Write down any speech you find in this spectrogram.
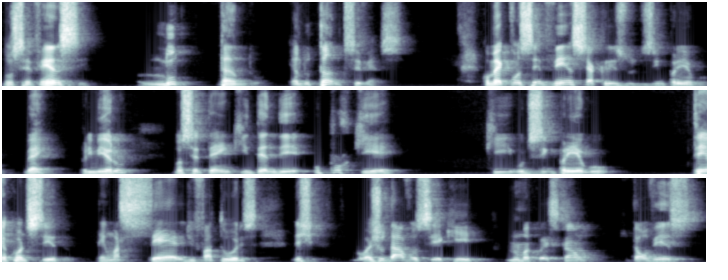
Você vence lutando. É lutando que se vence. Como é que você vence a crise do desemprego? Bem, primeiro você tem que entender o porquê que o desemprego tem acontecido. Tem uma série de fatores. Deixa eu ajudar você aqui numa questão que talvez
